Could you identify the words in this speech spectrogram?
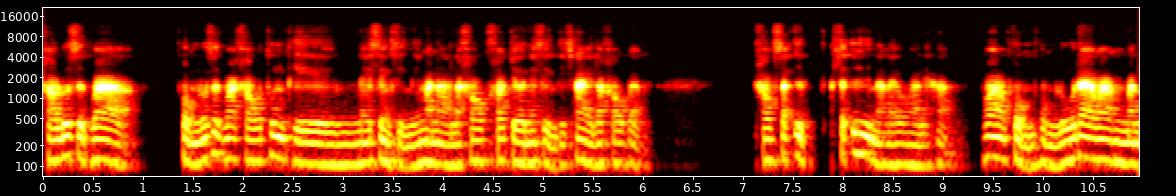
เขารู้สึกว่า ผมรู้สึกว่าเขาทุ่มเทในสิ่งสิ่งนี้มานานแล้วเขาเขาเจอในสิ่งที่ใช่แล้วเขาแบบ เขาสะอึกสะอื้นอะไรประมาณนี้ครับเพราะว่าผมผมรู้ได้ว่ามัน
